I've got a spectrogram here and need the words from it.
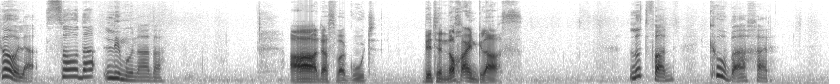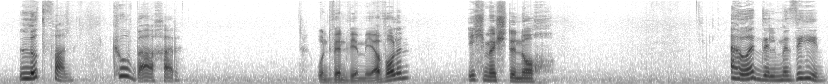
كولا صودا ليمونادا Ah, das war gut. Bitte noch ein Glas. لطفا كوب آخر لطفا كوب آخر Und wenn wir mehr wollen? Ich möchte noch. أود المزيد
